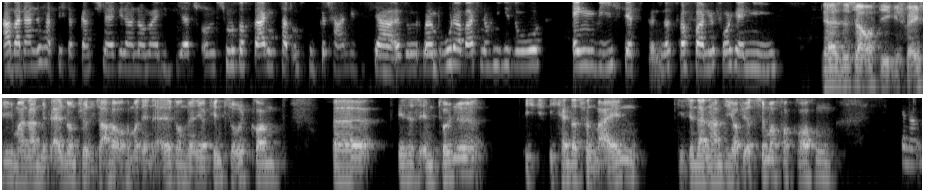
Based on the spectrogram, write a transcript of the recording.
Aber dann hat sich das ganz schnell wieder normalisiert. Und ich muss auch sagen, es hat uns gut getan dieses Jahr. Also mit meinem Bruder war ich noch nie so eng, wie ich es jetzt bin. Das war, waren wir vorher nie. Ja, es ist ja auch die Gespräche, die man dann mit Eltern führt. Ich sage auch immer den Eltern, wenn ihr Kind zurückkommt, äh, ist es im Tunnel. Ich, ich kenne das von meinen. Die sind dann, haben sich auf ihr Zimmer verkrochen. Genau.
